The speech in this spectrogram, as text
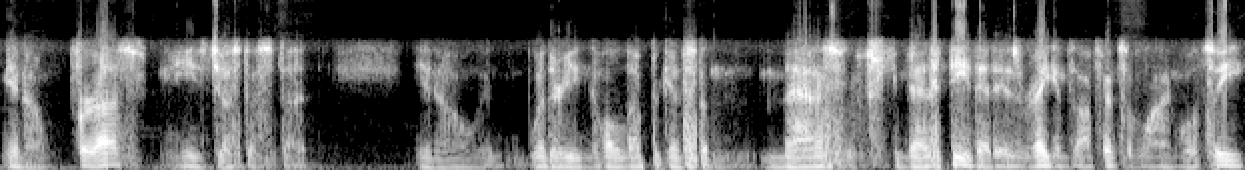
you know for us he's just a stud. You know whether he can hold up against the mass of humanity that is Reagan's offensive line, we'll see.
